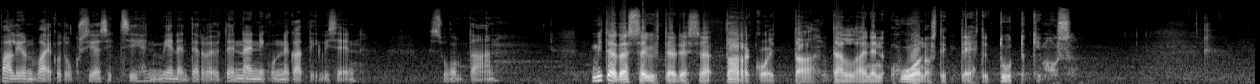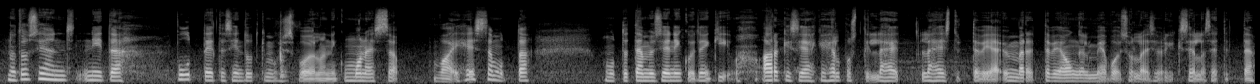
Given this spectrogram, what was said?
paljon vaikutuksia sit siihen mielenterveyteen näin niin kuin negatiiviseen suuntaan. Mitä tässä yhteydessä tarkoittaa tällainen huonosti tehty tutkimus? No tosiaan niitä puutteita siinä tutkimuksessa voi olla niin kuin monessa vaiheessa, mutta, mutta tämmöisiä niin kuitenkin arkisia, ehkä helposti lähe, lähestyttäviä ja ymmärrettäviä ongelmia voisi olla esimerkiksi sellaiset, että,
